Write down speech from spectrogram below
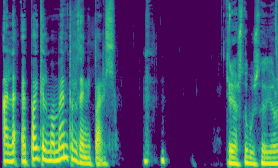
αλλά επάγγελμα mentor δεν υπάρχει. Κύριε Αστούμπου, στο ίδιο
